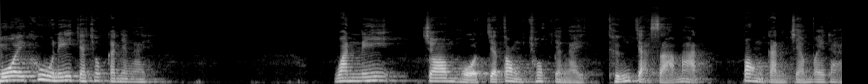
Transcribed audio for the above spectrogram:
มวยคู่นี้จะชกกันยังไง วันนี้จอมโหดจะต้องชกยังไง ถึงจะสามารถป้องกันแชมป์ไว้ได้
